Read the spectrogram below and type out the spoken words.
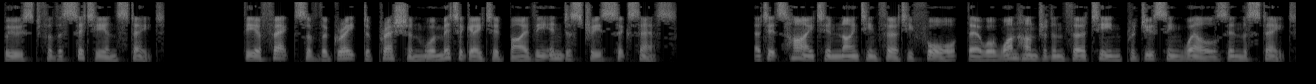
boost for the city and state. The effects of the Great Depression were mitigated by the industry's success. At its height in 1934, there were 113 producing wells in the state.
